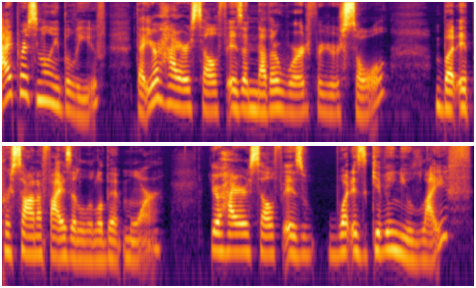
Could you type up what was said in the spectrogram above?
I personally believe that your higher self is another word for your soul, but it personifies it a little bit more. Your higher self is what is giving you life,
